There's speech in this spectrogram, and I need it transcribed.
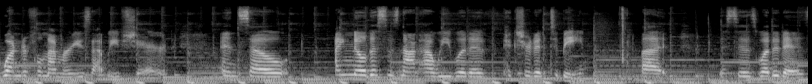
wonderful memories that we've shared. And so I know this is not how we would have pictured it to be, but this is what it is.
